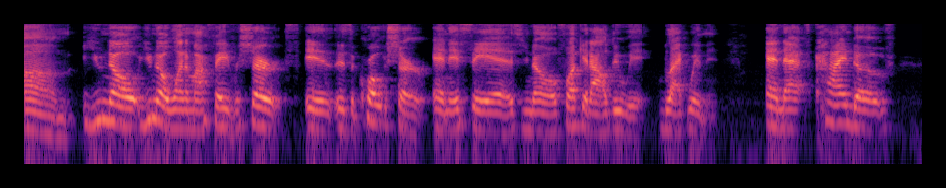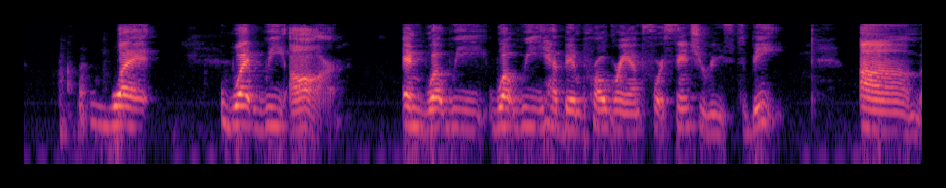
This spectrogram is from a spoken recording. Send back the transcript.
Um you know you know one of my favorite shirts is is a quote shirt and it says you know fuck it i'll do it black women. And that's kind of what what we are and what we what we have been programmed for centuries to be um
